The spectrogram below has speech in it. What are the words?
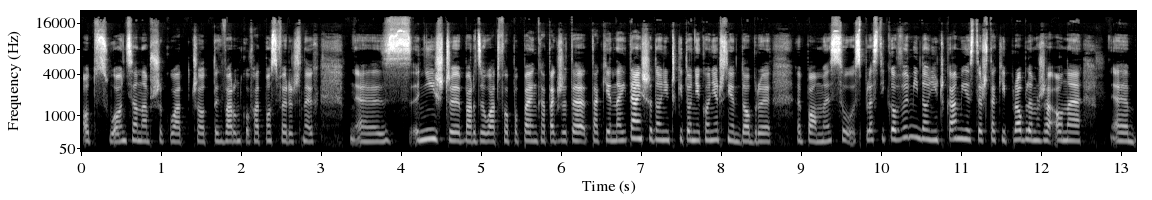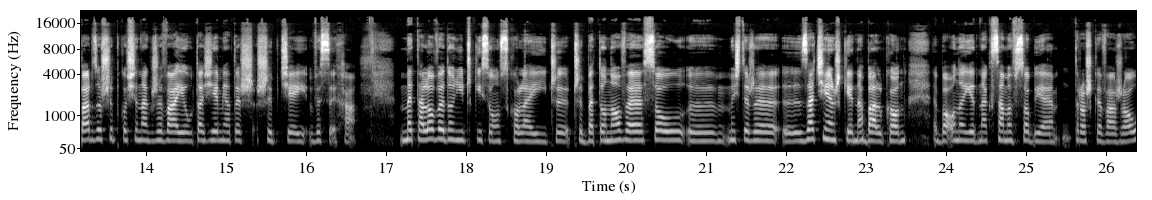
od słońca na przykład, czy od tych warunków atmosferycznych e, zniszczy, bardzo łatwo popęka, także te takie najtańsze doniczki to niekoniecznie dobry pomysł. Z plastikowymi doniczkami jest też taki problem, że one bardzo szybko się nagrzewają, ta ziemia też szybciej wysycha. Metalowe doniczki są z kolei, czy, czy betonowe, są y, myślę, że y, za ciężkie na balkon, bo one jednak same w sobie troszkę ważą.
